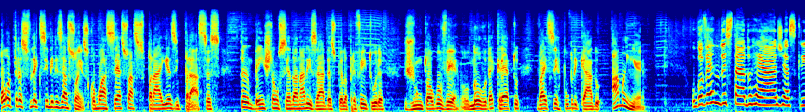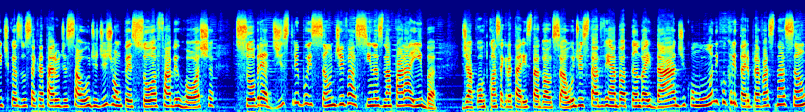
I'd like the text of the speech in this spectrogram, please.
Outras flexibilizações, como acesso às praias e praças, também estão sendo analisadas pela Prefeitura junto ao governo. O novo decreto vai ser publicado amanhã. O governo do estado reage às críticas do secretário de Saúde de João Pessoa, Fábio Rocha, sobre a distribuição de vacinas na Paraíba. De acordo com a Secretaria Estadual de Saúde, o estado vem adotando a idade como único critério para vacinação,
